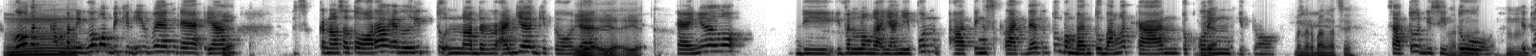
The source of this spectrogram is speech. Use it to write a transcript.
gue hmm. company gue mau bikin event kayak yang yeah. kenal satu orang and lead to another aja gitu dan yeah, yeah, yeah. kayaknya lo di event lo nggak nyanyi pun uh, things like that itu membantu banget kan untuk link yeah. gitu bener banget sih satu di situ hmm. itu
